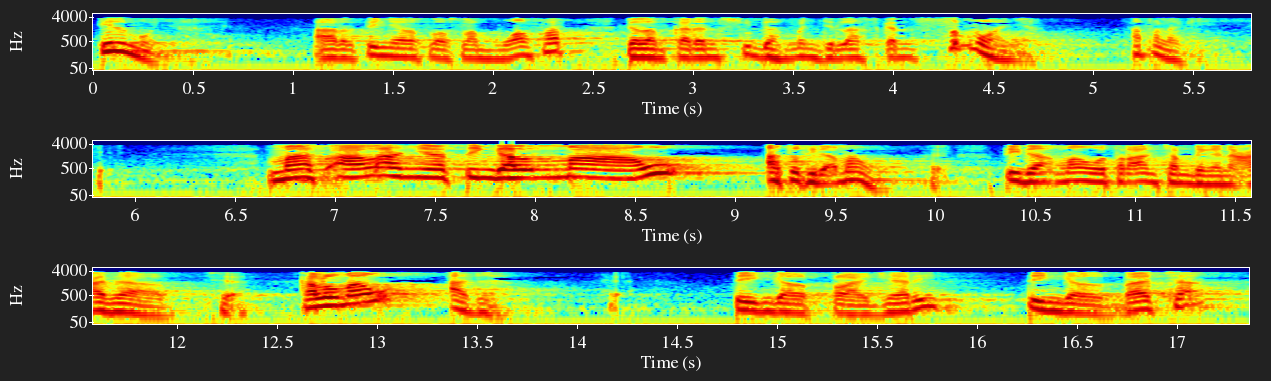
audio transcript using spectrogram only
ilmunya. Artinya Rasulullah SAW wafat dalam keadaan sudah menjelaskan semuanya. Apalagi? Masalahnya tinggal mau atau tidak mau. Tidak mau terancam dengan azab. Kalau mau, ada. Tinggal pelajari, tinggal baca,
